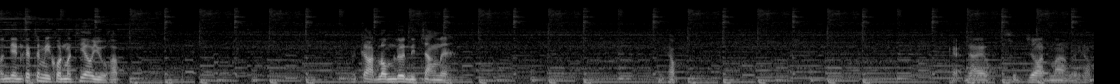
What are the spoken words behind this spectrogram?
อนเย็นก็จะมีคนมาเที่ยวอยู่ครับ อากาศลมลื่นดีจังเลย นี่ครับ แกะได้สุดยอดมากเลยครับ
